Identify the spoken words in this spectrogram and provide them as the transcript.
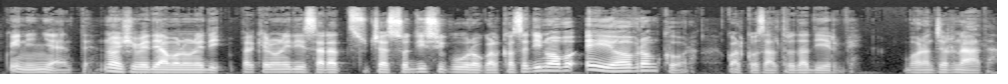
Quindi niente, noi ci vediamo lunedì, perché lunedì sarà successo di sicuro qualcosa di nuovo e io avrò ancora qualcos'altro da dirvi. Buona giornata.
